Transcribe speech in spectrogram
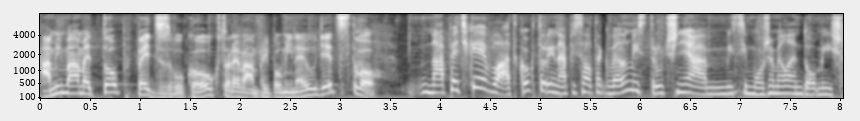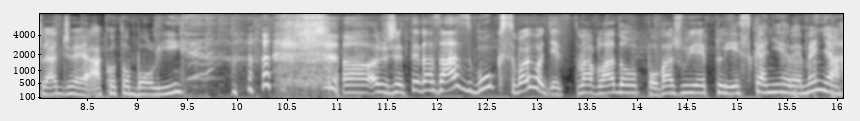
A my máme top 5 zvukov, ktoré vám pripomínajú detstvo. Na peťke je Vládko, ktorý napísal tak veľmi stručne a my si môžeme len domýšľať, že ako to bolí. Že teda za zvuk svojho detstva Vlado považuje plieskanie remeňa.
